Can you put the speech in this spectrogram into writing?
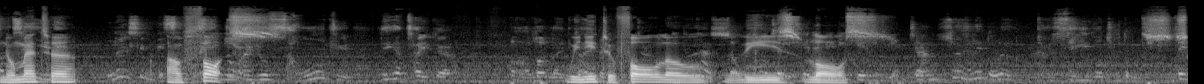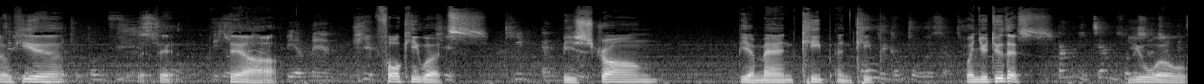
No matter our thoughts, we need to follow these laws. So, here there, there are four key words be strong, be a man, keep and keep. When you do this, you will,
